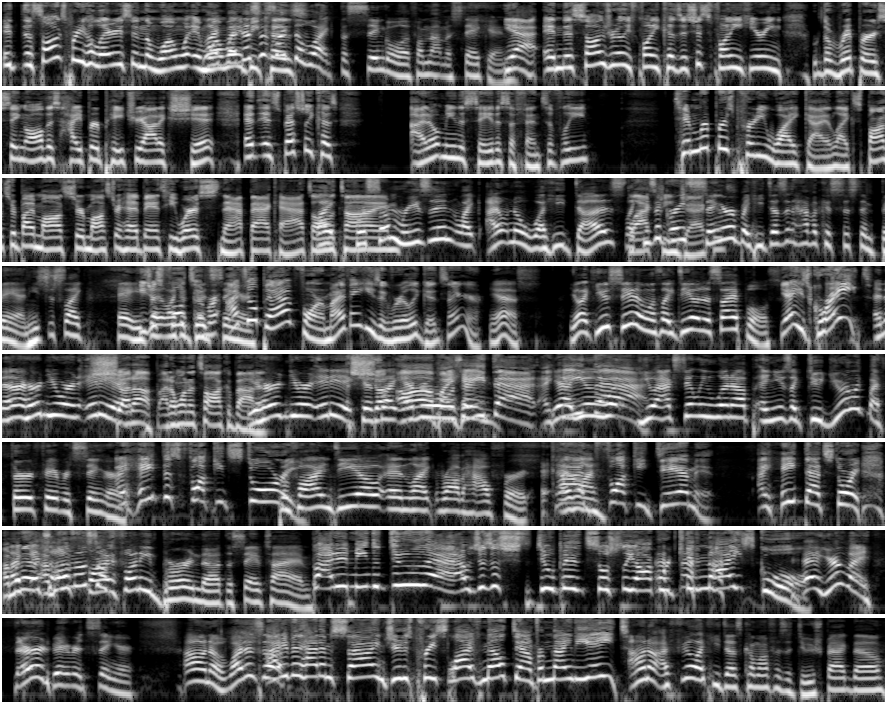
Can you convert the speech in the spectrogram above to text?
it. The song's pretty hilarious in the one way. In Like, one way this because is like the like the single, if I'm not mistaken. Yeah, and this song's really funny because it's just funny hearing the Ripper sing all this hyper patriotic shit, and especially because I don't mean to say this offensively. Tim Ripper's pretty white guy, like sponsored by Monster, Monster headbands. He wears snapback hats all like the time. for some reason, like I don't know what he does. Like Black he's a great jackets. singer, but he doesn't have a consistent band. He's just like, hey, he's, he just like a good singer. I feel bad for him. I think he's a really good singer. yes, you like you've seen him with like Dio Disciples, Yeah, he's great. and then I heard you were an idiot. Shut up! I don't want to talk about You it. You heard you were an idiot because like up! everyone I was saying- hate that. I Yeah, hate you that. you accidentally went up and you was like, dude, you're like my third favorite singer. I hate this fucking story. behind Dio and like Rob Halford. And, God like, fucking damn it. I hate that story. I'm like, gonna, it's I'm almost find- a funny burn though at the same time. but I didn't mean to do that. I was just a stupid, socially awkward kid in high school. Hey, you're my third favorite singer. I don't know. Why does uh, I even had him sign Judas Priest Live Meltdown from 98. I don't know. I feel like he does come off as a douchebag though.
